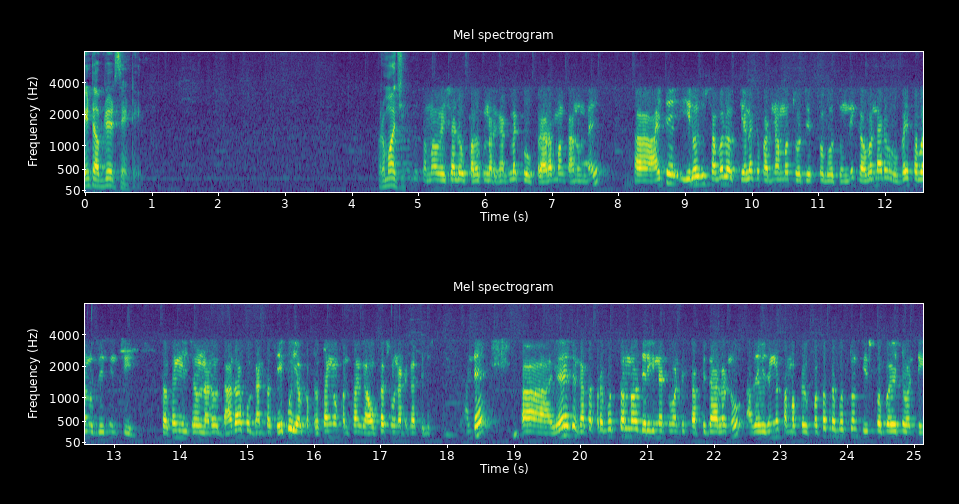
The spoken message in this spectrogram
ఏంటి అప్డేట్స్ ఏంటి? బ్రహ్మాజీ. సమావేశాలు పదకొండున్నర గంటలకు ప్రారంభం కానున్నాయి. అయితే ఈ రోజు సభలో కీలక పరిణామం చోటు చేసుకోబోతుంది. గవర్నర్ ఉభయ సభను ఉద్దేశించి ప్రసంగించనున్నారు. దాదాపు గంట సేపు ఈ యొక్క ప్రసంగం కొనసాగే అవకాశం ఉన్నట్టుగా తెలుస్తుంది. అంటే ఏదైతే గత ప్రభుత్వంలో జరిగినటువంటి తప్పిదాలను అదేవిధంగా తమ కొత్త ప్రభుత్వం తీసుకోబోయేటువంటి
